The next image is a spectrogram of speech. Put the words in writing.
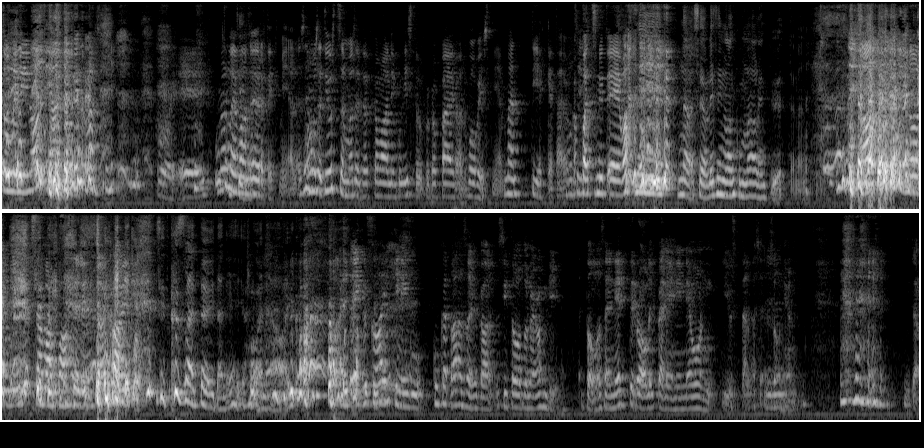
Tuli niin asiantuntevasti. Mulla tulee vaan nörtit mieleen. Semmoiset just semmoiset, jotka vaan niinku istuu koko päivän Bobista mieleen. Mä en tiedä ketään, joka, siis- paitsi nyt Eeva. No se oli silloin, kun mä olin työttömänä. no niin, sama selittää kaiken. Sitten kun sain töitä, niin ei ollut enää aikaa. Mutta eikö kaikki, niin kuin, kuka tahansa, joka on sitoutunut johonkin tuollaiseen nettiroolipeliin, niin ne on just tällaisen mm. Sonjan. Mitä?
